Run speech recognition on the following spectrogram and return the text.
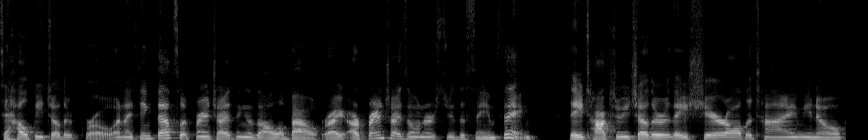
to help each other grow. And I think that's what franchising is all about, right? Our franchise owners do the same thing. They talk to each other, they share all the time, you know,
